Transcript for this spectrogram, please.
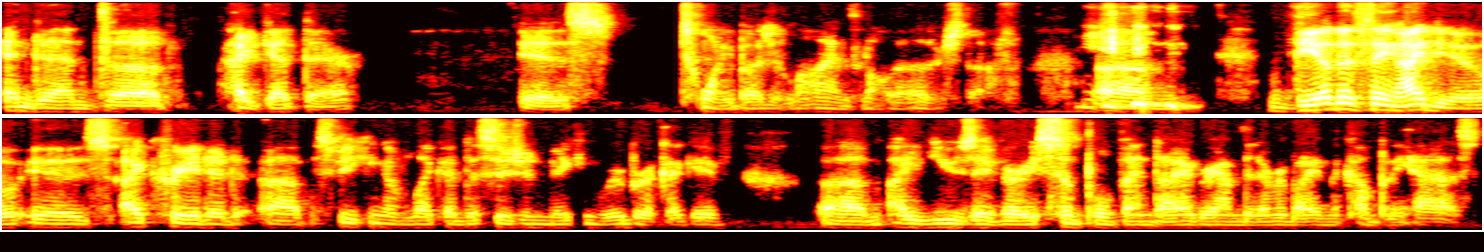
and then the how you get there is 20 budget lines and all that other stuff. Yeah. Um, the other thing I do is I created, uh, speaking of like a decision making rubric, I gave, um, I use a very simple Venn diagram that everybody in the company has.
